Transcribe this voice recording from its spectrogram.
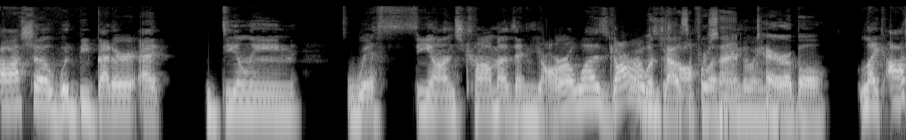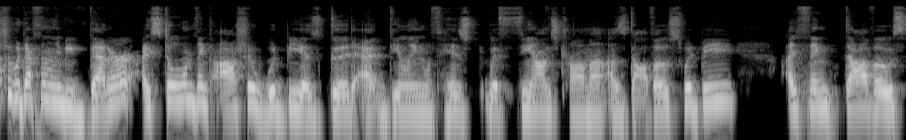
Asha would be better at dealing with Theon's trauma than Yara was. Yara was just awful at 1000% handling it. Terrible. like Asha would definitely be better. I still don't think Asha would be as good at dealing with his with Theon's trauma as Davos would be. I think Davos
